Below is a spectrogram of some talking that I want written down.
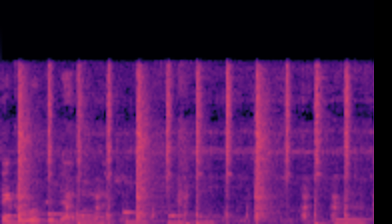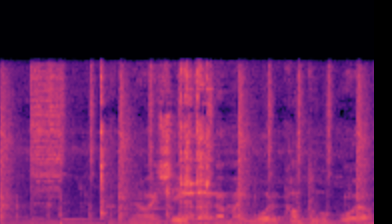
Take a look at that Lorenzo. Now I see I got my water a boil.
